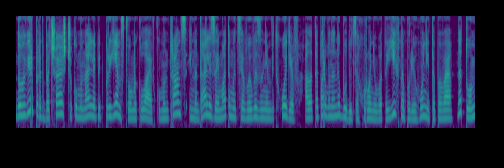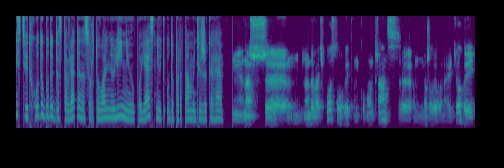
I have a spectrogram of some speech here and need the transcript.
Договір передбачає, що комунальне підприємство Миколаїв Комунтранс і надалі займатиметься вивезенням відходів, але тепер вони не будуть захоронювати їх на полігоні ТПВ. Натомість відходи будуть доставляти на сортувальну лінію, пояснюють у департаменті ЖКГ. Наш е, надавач послуги, там Комунтранс, е, можливо, навіть обрій,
